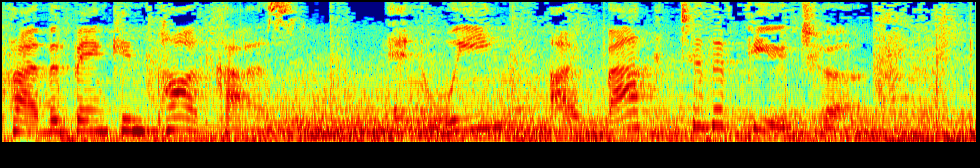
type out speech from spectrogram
Private Banking podcast, and we are back to the future.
